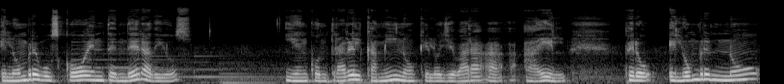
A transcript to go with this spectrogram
El hombre buscó entender a Dios y encontrar el camino que lo llevara a, Él, pero el hombre no,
